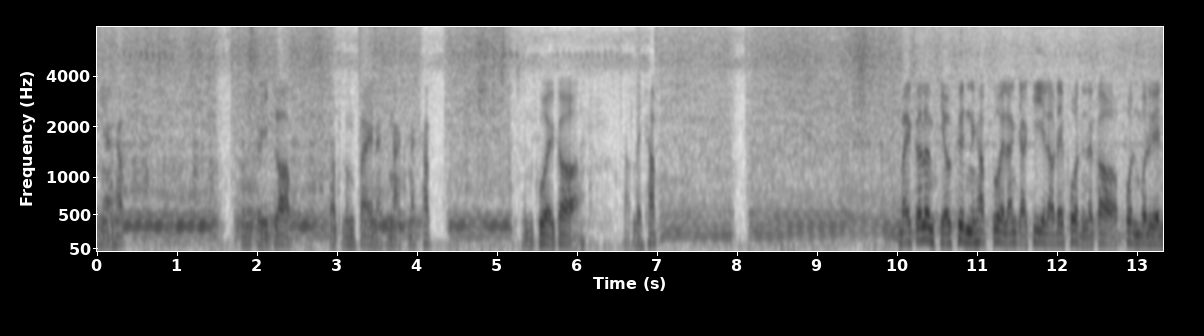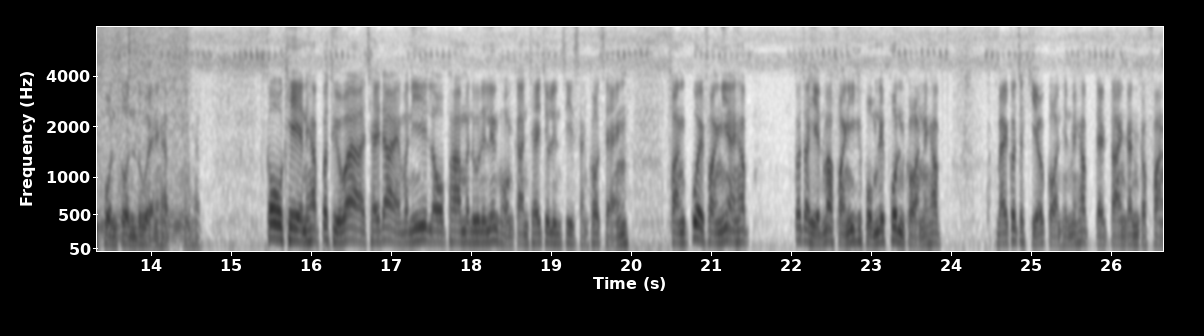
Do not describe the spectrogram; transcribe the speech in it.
เนี่ยครับพ่นไปอีกรอบตัดลงไปหนักๆนะครับ ส่วนกล้วยก็ตัดเลยครับ ใบก็เริ่มเขียวขึ้นนะครับกล้วยหลังจากที่เราได้พ่นแล้วก็พ่นบริเวณโคนต้นด้วยนะครับนี่ครับ ก็โอเคนะครับก็ถือว่าใช้ได้วันนี้เราพามาดูในเรื่องของการใช้จุลินทรีย์สังเคราะห์แสง ฝั่งกล้วยฝั่งนี้นะครับ ก็จะเห็นว่าฝั่งนี้คือผมได้พ่นก่อนนะครับ ใบก็จะเขียวก่อนเห็นไหมครับ แตกต่างกันกับฝั่ง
